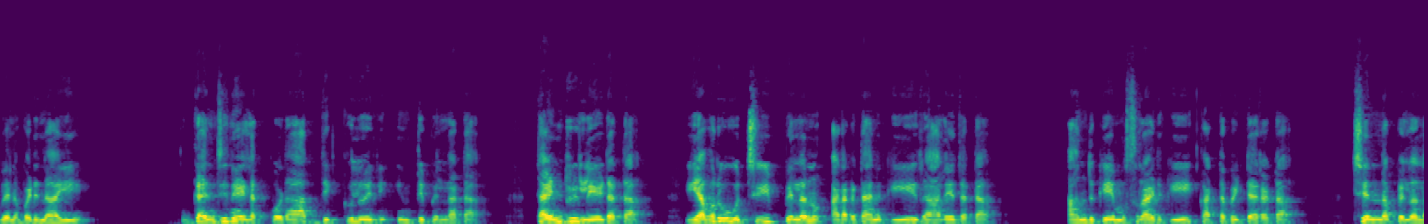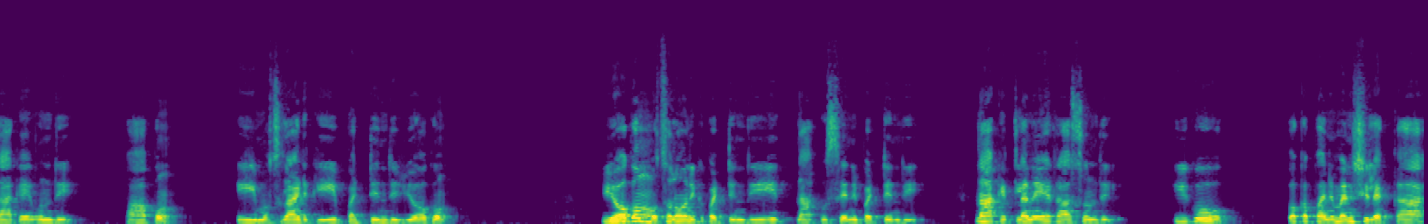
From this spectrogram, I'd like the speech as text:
వినబడినాయి. గంజినేళ్ళకు కూడా దిక్కులేని ఇంటి పిల్లట తండ్రి లేడట ఎవరు వచ్చి పిల్లను అడగటానికి రాలేదట. అందుకే ముసలాడికి కట్టబెట్టారట. చిన్న పిల్లలాగే ఉంది. పాపం. ఈ ముసలాడికి పట్టింది యోగం. యోగం ముసలోనికి పట్టింది. నాకు శని పట్టింది. నాకిట్లనే రాసుంది. ఇగో ఒక పని మనిషి లెక్క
